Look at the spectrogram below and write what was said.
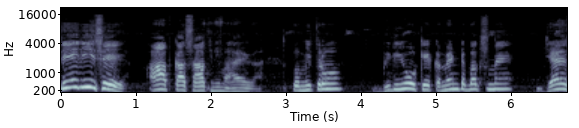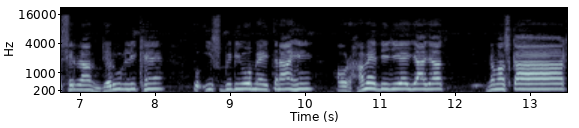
तेज़ी से आपका साथ निभाएगा। तो मित्रों, वीडियो के कमेंट बॉक्स में जय श्री राम ज़रूर लिखें। तो इस वीडियो में इतना ही, और हमें दीजिए इजाज़त। नमस्कार।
